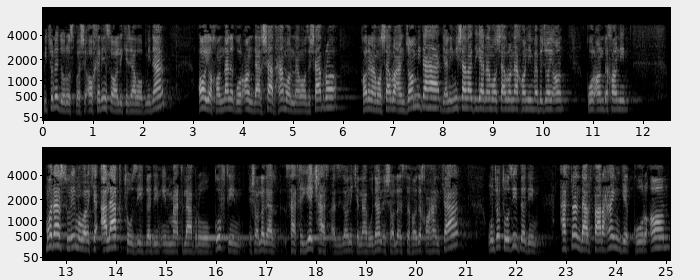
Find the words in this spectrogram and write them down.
می‌تونه درست باشه. آخرین سوالی که جواب میدم آیا خواندن قرآن در شب همان نماز شب را کار نماز شب را انجام می‌دهد؟ یعنی می‌شود دیگر نماز شب را نخوانیم و به جای آن قرآن بخوانیم؟ ما در سوره مبارکه علق توضیح دادیم این مطلب رو. گفتیم انشاءالله در سطح یک هست عزیزانی که نبودن انشاءالله استفاده خواهند کرد. اونجا توضیح دادیم اصلا در فرهنگ قرآن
